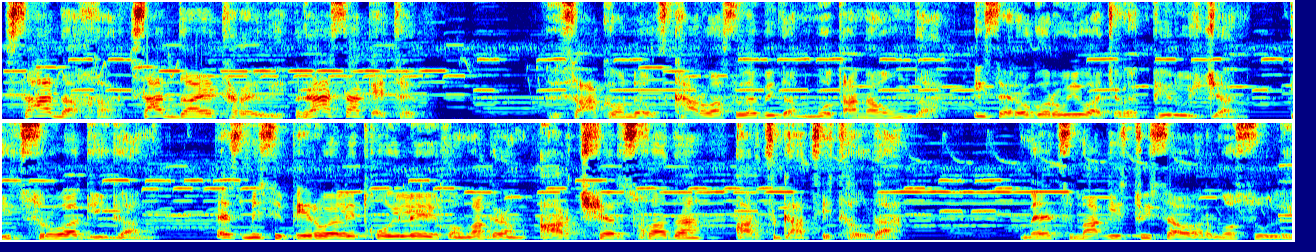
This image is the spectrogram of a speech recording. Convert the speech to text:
სად ახარ სად დაეთრევი რას აკეთებ? საქონელს ქარვასლებიდან მოტანა უნდა. ისე როგორ ვივაჭრებ ფირუზჯან? იცრუა გიგამ. ეს მისი პირველი ტყუილი იყო მაგრამ არც შერცხვა და არც გაწითლდა მეც მაგისთვისა ვარ მოსული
